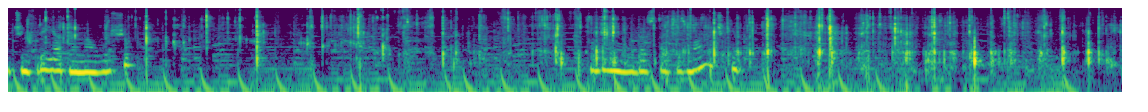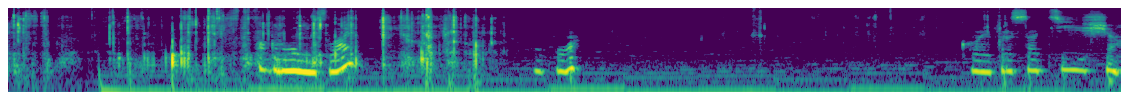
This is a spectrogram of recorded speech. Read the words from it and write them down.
Очень приятный на ощупь. Попробуем его достать из баночки. Огромный слайм. Красотища.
